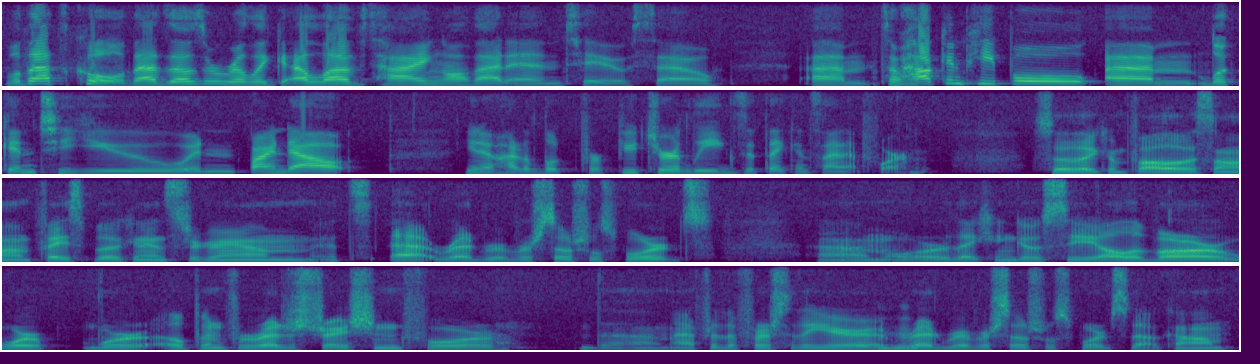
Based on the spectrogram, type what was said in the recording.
Well, that's cool. That those are really good. I love tying all that in too. So, um, so how can people um, look into you and find out, you know, how to look for future leagues that they can sign up for? So they can follow us on Facebook and Instagram. It's at Red River Social Sports, um, or they can go see all of our. We're we're open for registration for the, um, after the first of the year at RedRiverSocialSports.com.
